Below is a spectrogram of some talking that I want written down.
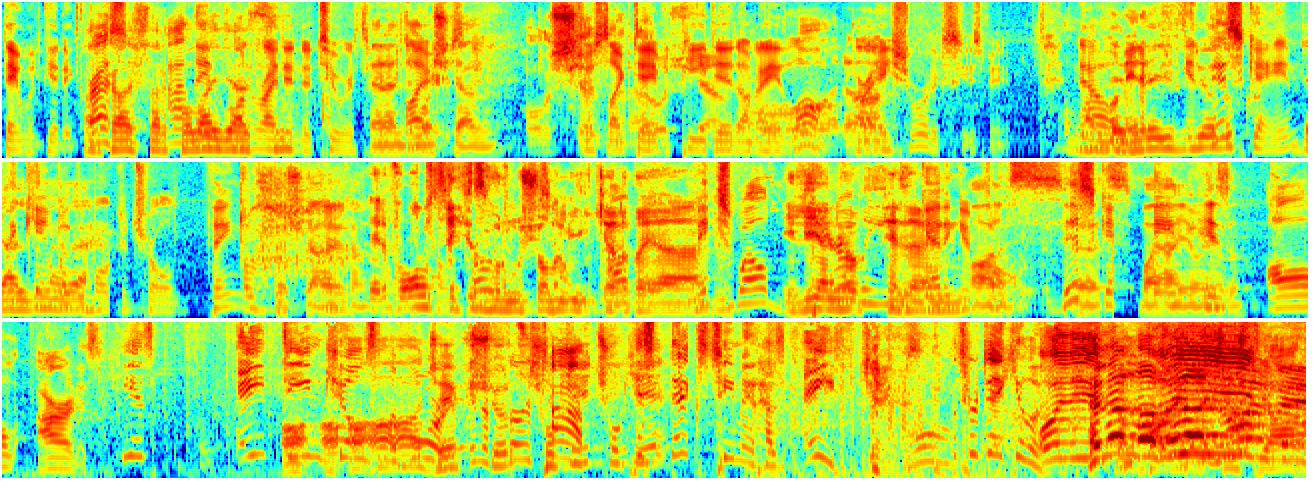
they would get aggressive Arkadaşlar, and they'd run right into two or three Eren'cim players geldin. Just like geldin. David P did on a long or a short, excuse me. Now, in this game, they geldim came with a more controlled thing. Hoş geldin kanka. Herif 18 vurmuş oğlum ilk yarıda ya. Mixwell barely even getting involved. This evet, bayağı iyi game is all ardiis. He has 18 Aa, aa, kills aa, on the board C'ye in the first Çok half. iyi, çok His iyi. next teammate has eighth, James. That's ridiculous. Ay, Helal lan ay, helal.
